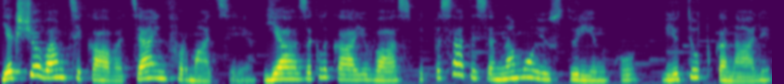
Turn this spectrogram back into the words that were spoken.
Якщо вам цікава ця інформація, я закликаю вас підписатися на мою сторінку в YouTube каналі.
